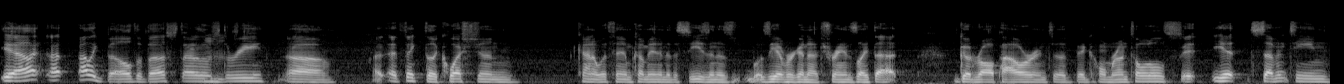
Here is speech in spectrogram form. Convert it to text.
Yeah, I, I, I like Bell the best out of those mm-hmm. three. Uh, I, I think the question, kind of with him coming into the season, is was he ever going to translate that good raw power into big home run totals. It, he hit 17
